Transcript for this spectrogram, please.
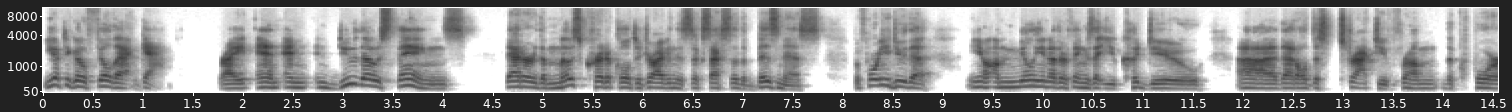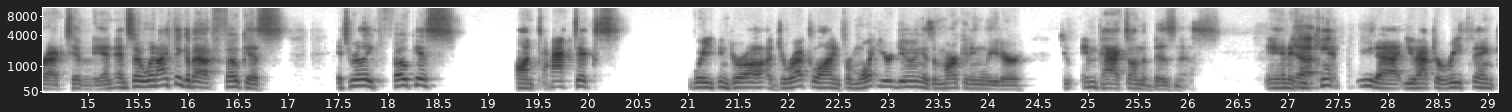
you have to go fill that gap right and and and do those things that are the most critical to driving the success of the business before you do the you know a million other things that you could do uh, that'll distract you from the core activity and and so when i think about focus it's really focus on tactics where you can draw a direct line from what you're doing as a marketing leader to impact on the business. And if yeah. you can't do that, you have to rethink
